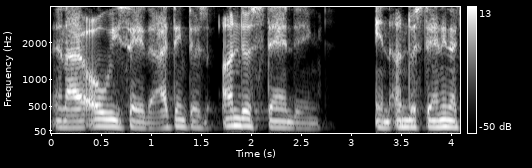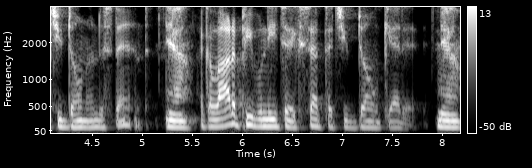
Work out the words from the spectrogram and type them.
And I always say that. I think there's understanding in understanding that you don't understand. Yeah. Like a lot of people need to accept that you don't get it. Yeah.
